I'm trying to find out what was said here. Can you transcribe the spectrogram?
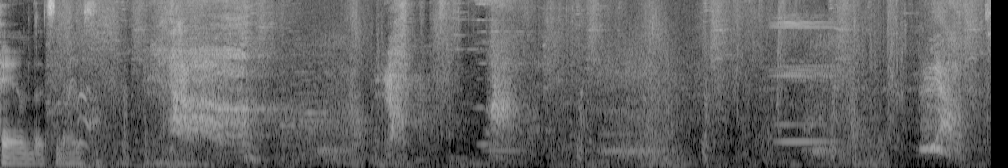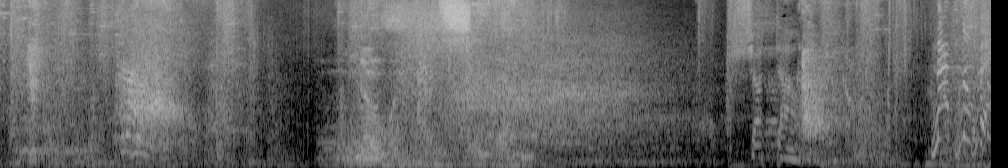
Damn, that's nice. No one can see them. Shut down. Not so fast.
